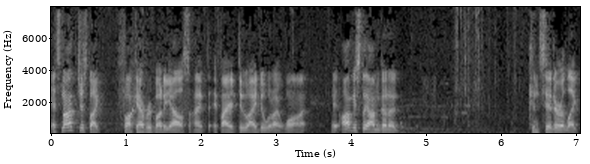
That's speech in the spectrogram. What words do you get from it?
It's not just like fuck everybody else. I if I do, I do what I want. It, obviously, I'm gonna consider like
